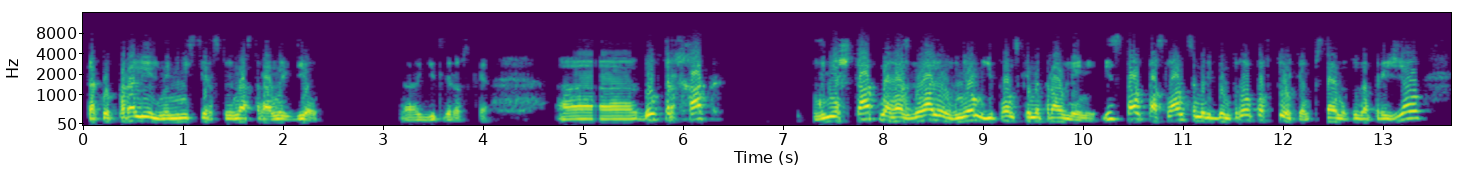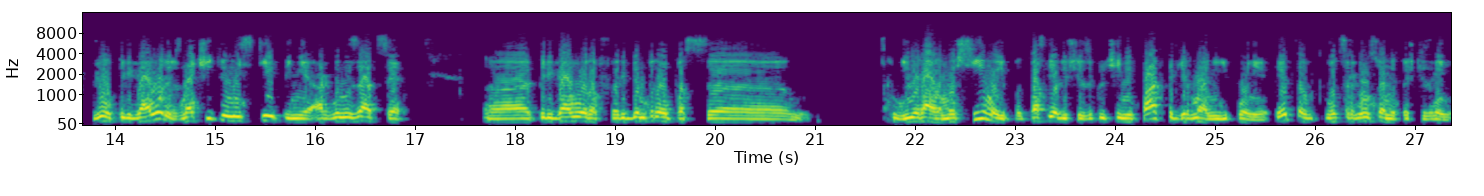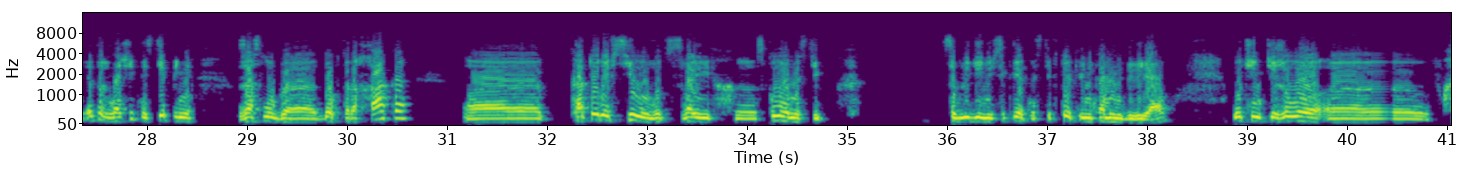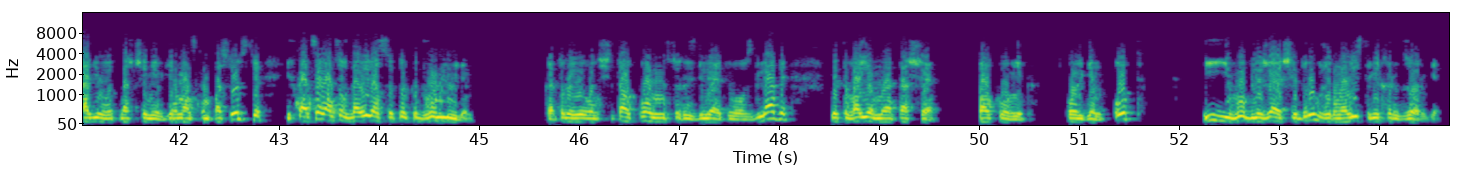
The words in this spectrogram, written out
такое параллельное Министерство иностранных дел э, гитлеровское, э, доктор Хак внештатно возглавил в нем японское направление и стал посланцем Риббентропа в Токио. Он постоянно туда приезжал, вел переговоры. В значительной степени организация э, переговоров Риббентропа с э, генералом Осима и последующее заключение пакта Германии и Японии, это вот с организационной точки зрения, это в значительной степени заслуга доктора Хака, э, который в силу вот своих э, склонностей к соблюдению секретности в Токио никому не доверял. очень тяжело э, входил в отношения в германском посольстве и в конце концов доверился только двум людям, которые он считал полностью разделяют его взгляды. Это военный атташе, полковник Ольген Отт и его ближайший друг, журналист Рихард Зорге.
